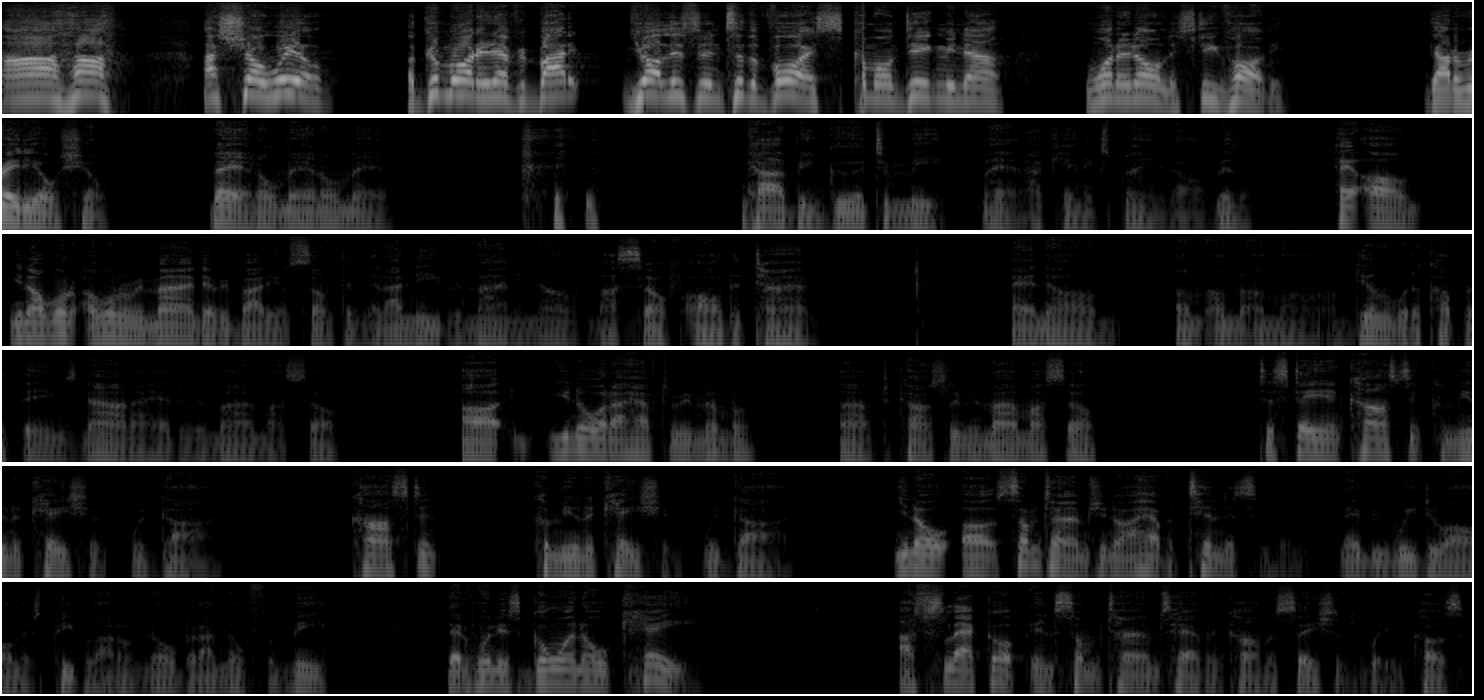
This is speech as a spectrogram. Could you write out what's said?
Uh huh. I sure will. Uh, good morning, everybody. Y'all listening to The Voice. Come on, dig me now. One and only, Steve Harvey. Got a radio show. Man, oh man, oh man. God been good to me. Man, I can't explain it all, really. Hey, um, you know, I want I want to remind everybody of something that I need reminding of myself all the time. And um, I'm I'm I'm uh, I'm dealing with a couple of things now, and I had to remind myself. Uh, you know what I have to remember? I have to constantly remind myself to stay in constant communication with God. Constant communication with God. You know, uh, sometimes, you know, I have a tendency, and maybe we do all as people, I don't know, but I know for me, that when it's going okay, I slack up in sometimes having conversations with him because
